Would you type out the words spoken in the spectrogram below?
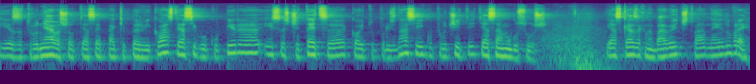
и я затруднява, защото тя все пак е първи клас, тя си го копира и с четеца, който произнася и го прочита и тя само го слуша. И аз казах на баба, че това не е добре.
